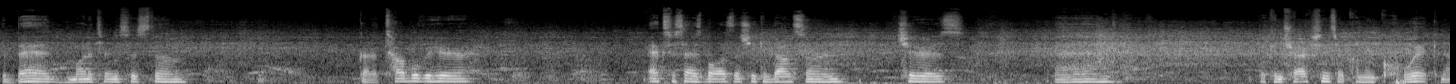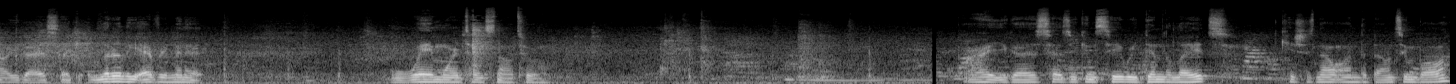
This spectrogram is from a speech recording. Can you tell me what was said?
the bed, monitoring system. Got a tub over here. Exercise balls that she can bounce on, chairs, and the contractions are coming quick now, you guys. Like literally every minute. Way more intense now, too. Alright, you guys, as you can see, we dimmed the lights. Keshia's now on the bouncing ball,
